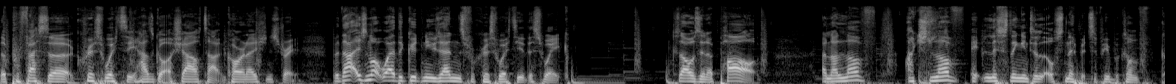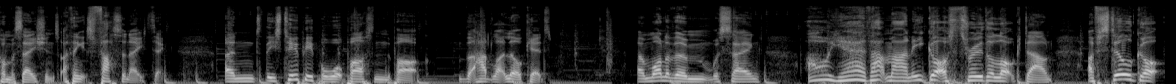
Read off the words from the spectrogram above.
the Professor Chris Whitty has got a shout out in Coronation Street. But that is not where the good news ends for Chris Whitty this week. Because I was in a park and I love, I just love it, listening into little snippets of people's con- conversations. I think it's fascinating. And these two people walked past in the park that had like little kids, and one of them was saying, "Oh yeah, that man, he got us through the lockdown. I've still got."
